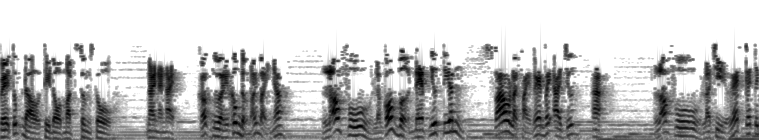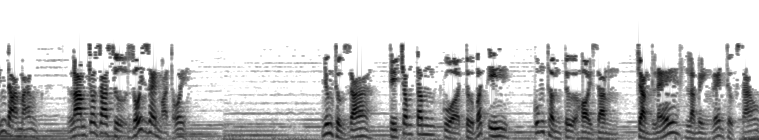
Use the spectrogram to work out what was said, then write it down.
Vệ túc đầu thì đỏ mặt sừng sồ. Này này này, Các người không được nói bậy nhá. Lão Phù là có vợ đẹp như tiên. Sao lại phải ghen với ai chứ? À, Lão Phù là chỉ ghét cái tính đa mang Làm cho ra sự dối ren mà thôi. Nhưng thực ra Thì trong tâm của tử bất y Cũng thầm tự hỏi rằng Chẳng lẽ là mình ghen thực sao?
